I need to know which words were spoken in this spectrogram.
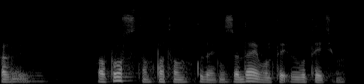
а вопросы там потом куда-нибудь задай вот, вот этим.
